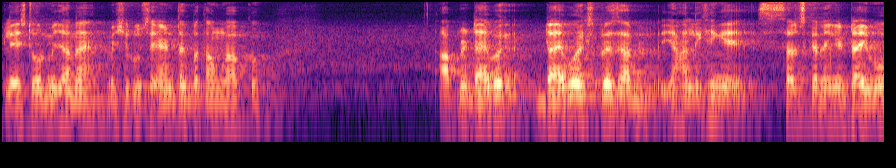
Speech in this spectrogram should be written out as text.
प्ले स्टोर में जाना है। मैं शुरू से एंड तक बताऊँगा आपको। आपने डाइवो डाइवो एक्सप्रेस आप यहाँ लिखेंगे सर्च करेंगे डाइवो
